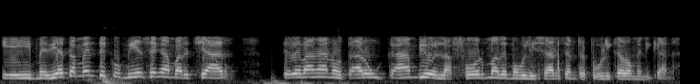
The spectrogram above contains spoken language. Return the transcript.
que inmediatamente comiencen a marchar ustedes van a notar un cambio en la forma de movilizarse en República Dominicana.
